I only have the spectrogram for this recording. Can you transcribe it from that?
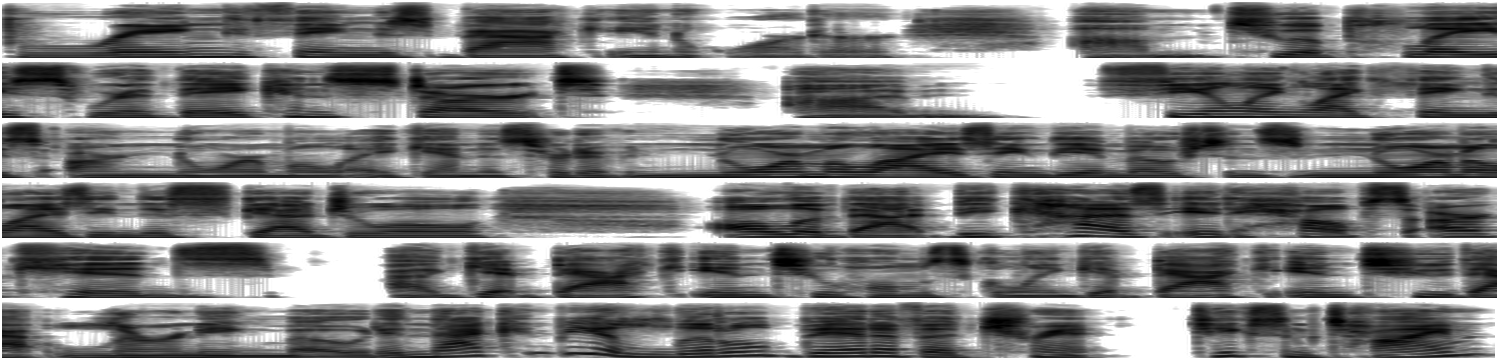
bring things back in order um, to a place where they can start um, feeling like things are normal again and sort of normalizing the emotions normalizing the schedule all of that because it helps our kids uh, get back into homeschooling, get back into that learning mode. And that can be a little bit of a tra- take some time.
